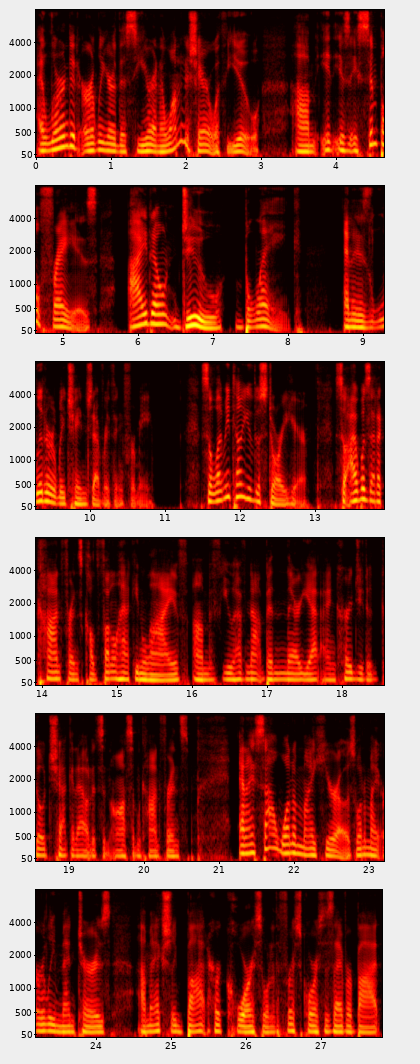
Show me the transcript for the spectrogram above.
I learned it earlier this year and I wanted to share it with you. Um, it is a simple phrase I don't do blank, and it has literally changed everything for me. So let me tell you the story here. So I was at a conference called Funnel Hacking Live. Um, if you have not been there yet, I encourage you to go check it out. It's an awesome conference. And I saw one of my heroes, one of my early mentors. Um, I actually bought her course, one of the first courses I ever bought.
